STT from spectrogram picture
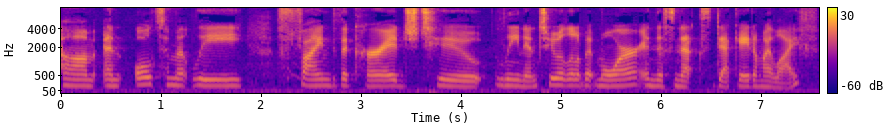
um, and ultimately find the courage to lean into a little bit more in this next decade of my life.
